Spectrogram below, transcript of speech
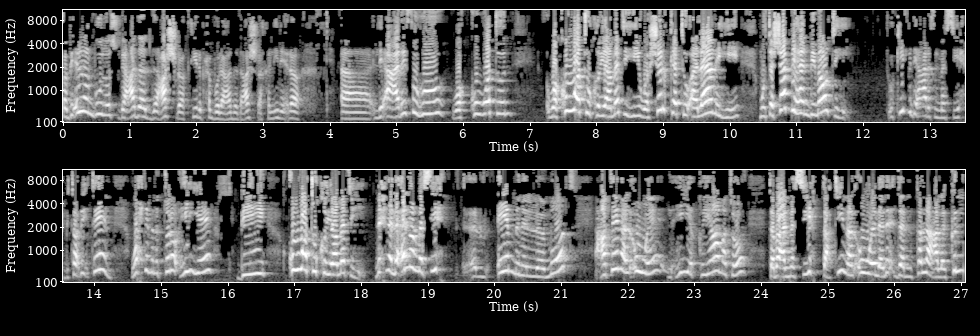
فبيقول لهم بولس بعدد عشرة. كثير بحبوا العدد عشرة. خليني أقرأ. آه لأعرفه وقوة وقوة قيامته وشركة ألامه متشبها بموته. وكيف بدي أعرف المسيح؟ بطريقتين. واحدة من الطرق هي بقوة قيامته. نحن لأنه المسيح قام من الموت أعطينا القوة هي قيامته تبع المسيح بتعطينا القوة لنقدر نطلع على كل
